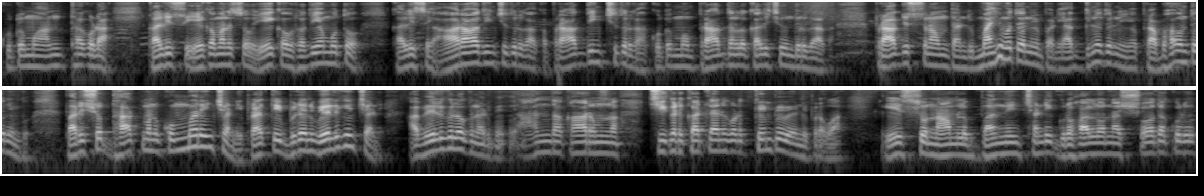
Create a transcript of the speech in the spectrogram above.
కుటుంబం అంతా కూడా కలిసి ఏక మనసు ఏక హృదయముతో కలిసి ఆరాధించుదురుగాక ప్రార్థించుదురుగా కుటుంబం ప్రార్థనలో కలిసి ఉందిరుగాక ప్రార్థిస్తున్నాం తండ్రి మహిమతో నింపండి అగ్నితో నింపు ప్రభావంతో నింపు పరిశుద్ధాత్మను కుమ్మరించండి ప్రతి బిడని వెలిగించండి. ఆ వెలుగులోకి నడిపి అంధకారం చీకటి కట్లని కూడా తెంపివేయండి ప్రభా. ఏసు నామలు బంధించండి. గృహాల్లో ఉన్న శోధకుడు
